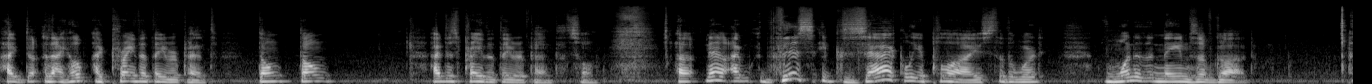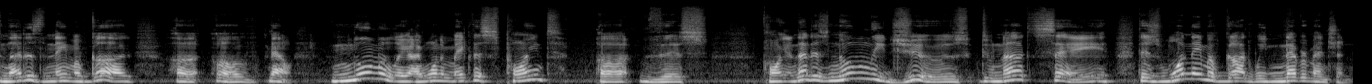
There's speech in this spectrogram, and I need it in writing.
I, I hope, I pray that they repent. Don't, don't. I just pray that they repent. That's all. Uh, now, I'm, this exactly applies to the word, one of the names of God, and that is the name of God. Uh, of now, normally, I want to make this point uh, this point, and that is normally Jews do not say there's one name of God we never mention.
